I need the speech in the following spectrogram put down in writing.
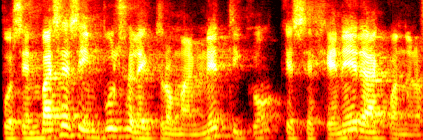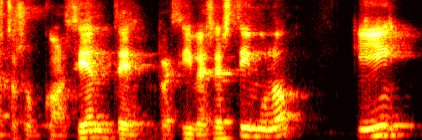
pues en base a ese impulso electromagnético que se genera cuando nuestro subconsciente recibe ese estímulo y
